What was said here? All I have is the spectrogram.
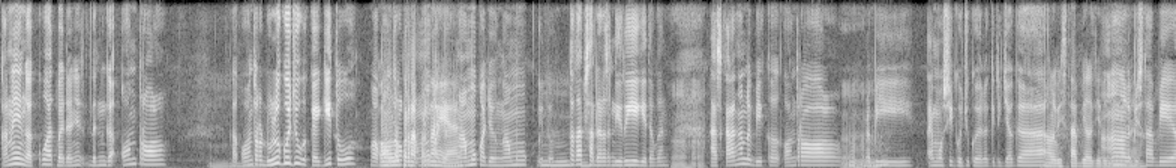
karena ya nggak kuat badannya dan nggak kontrol nggak kontrol dulu gue juga kayak gitu nggak Oh, kontrol pernah- ngamuk pernah aja ya? ngamuk aja ngamuk gitu tetap sadar sendiri gitu kan Uh-huh. nah sekarang kan lebih ke kontrol lebih emosi gue juga lagi dijaga Ah, lebih stabil jadinya. Ah, lebih stabil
